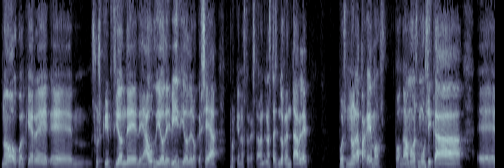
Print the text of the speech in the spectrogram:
¿no? O cualquier eh, eh, suscripción de, audio, de vídeo, de lo que sea, porque nuestro restaurante no está siendo rentable, pues no la paguemos. Pongamos música, eh,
